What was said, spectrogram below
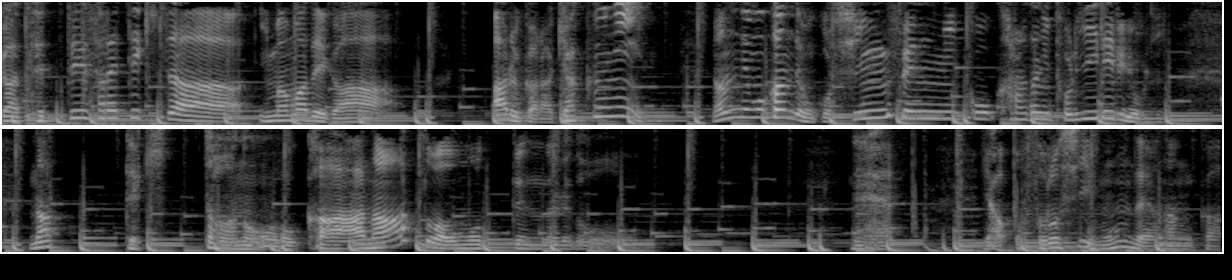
が徹底されてきた今までがあるから逆に何でもかんでもこう新鮮にこう体に取り入れるようになってきたのかなとは思ってんだけど。ねいや恐ろしいもんだよなんか。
